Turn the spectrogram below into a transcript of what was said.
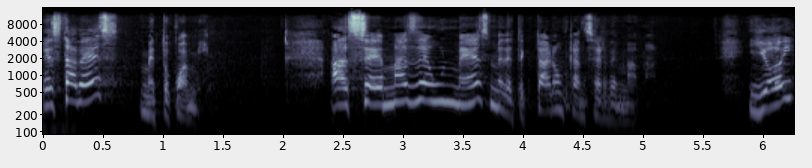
Esta vez me tocó a mí. Hace más de un mes me detectaron cáncer de mama. Y hoy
